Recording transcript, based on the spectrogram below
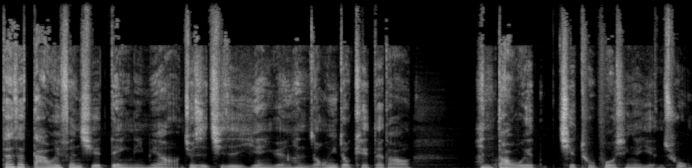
但在大卫芬奇的电影里面啊，就是其实演员很容易都可以得到很到位且突破性的演出。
